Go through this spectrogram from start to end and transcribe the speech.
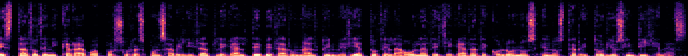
Estado de Nicaragua por su responsabilidad legal debe dar un alto inmediato de la ola de llegada de colonos en los territorios indígenas.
